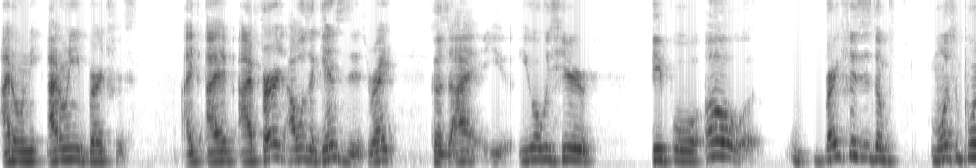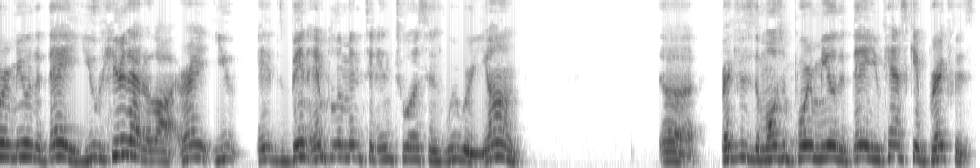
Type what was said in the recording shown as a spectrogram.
I don't eat. I don't eat breakfast. I I I first I was against this, right? Because I you, you always hear people, oh, breakfast is the most important meal of the day. You hear that a lot, right? You it's been implemented into us since we were young. Uh, breakfast is the most important meal of the day. You can't skip breakfast.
